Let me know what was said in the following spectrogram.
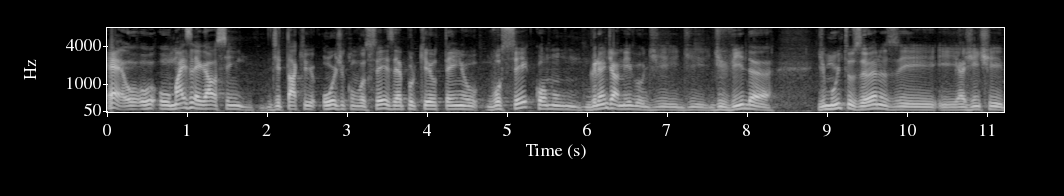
É, o, o- o mais legal, assim, de estar aqui hoje com vocês é porque eu tenho você como um grande amigo de, de, de vida de muitos anos e, e a gente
